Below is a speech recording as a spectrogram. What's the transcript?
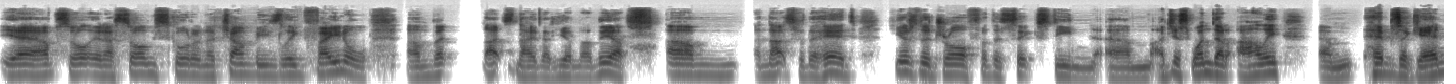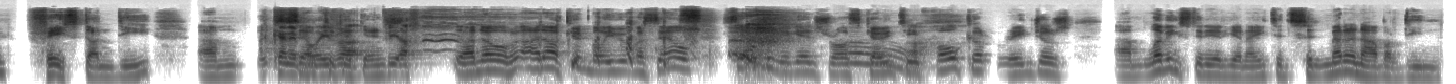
Yeah, absolutely. And I saw him score in a Champions League final, um, but that's neither here nor there. Um, and that's for the head. Here's the draw for the 16. Um, I just wonder, Ali, um, Hibs again, face Dundee. Um, I can't Celtic believe that, against-. I know, I know, I couldn't believe it myself. Celtic against Ross County, Falkirk Rangers, um, Livingston Ayr United, St Mirren Aberdeen,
